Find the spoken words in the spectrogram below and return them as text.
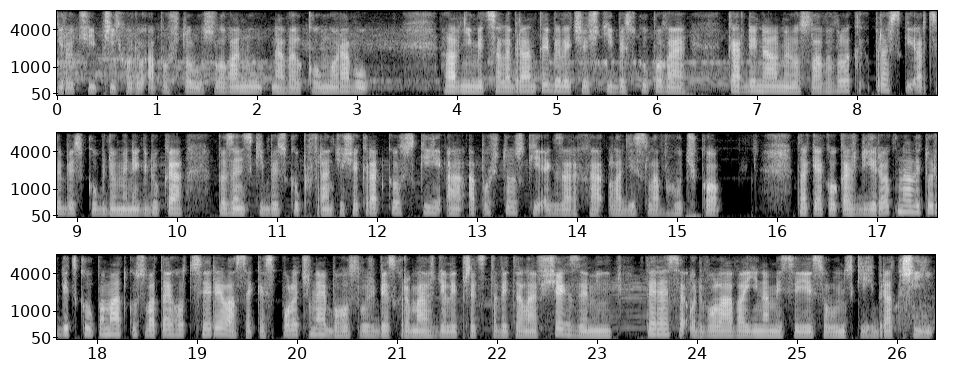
výročí příchodu apoštolů Slovanů na Velkou Moravu. Hlavními celebranty byli čeští biskupové, kardinál Miloslav Vlk, pražský arcibiskup Dominik Duka, plzeňský biskup František Radkovský a apoštolský exarcha Ladislav Hučko. Tak jako každý rok na liturgickou památku svatého Cyrila se ke společné bohoslužbě schromáždili představitelé všech zemí, které se odvolávají na misii soluňských bratří.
